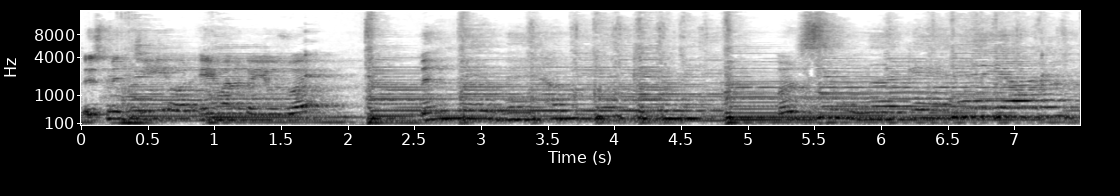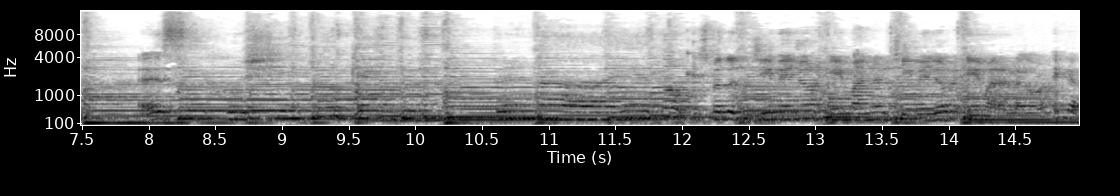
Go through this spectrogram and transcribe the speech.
तो इसमें जी और ए माइनर का यूज़ हुआ। है इसमें तो G major A minor G major और ए माइनर लगा हुआ, ठीक है?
